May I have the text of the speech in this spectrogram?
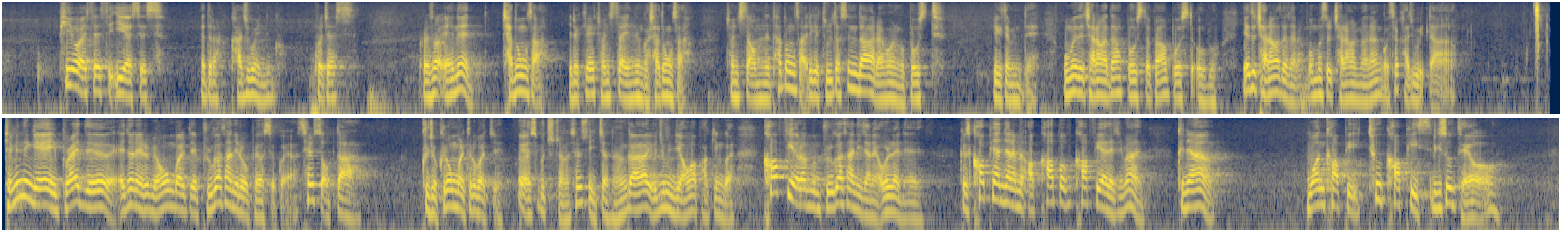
possess. 얘들아 가지고 있는 거. Possess. 그래서 얘는 자동사 이렇게 전치사 있는 거 자동사 전치사 없는 타동사 이렇게 둘 다 쓴다라고 하는 거 boast 이렇게 되면 돼. 몸에 대해 자랑하다 boast about, boast of. 얘도 자랑하다잖아. 무엇을 자랑할 만한 것을 가지고 있다. 재밌는 게 이 브래드 예전에 여러분 영어 공부할 때 불가산이라고 배웠을 거야. 셀 수 없다. 그죠? 그런 말 들어봤지? 왜 S 붙였잖아. 셀 수 있잖아. 그러니까 요즘은 영어가 바뀐 거야. 커피 여러분 불가산이잖아요. 원래는. 그래서 커피 한 잔 하면 a cup of coffee 해야 되지만 그냥 one coffee, two coffees 이렇게 써도 돼요.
